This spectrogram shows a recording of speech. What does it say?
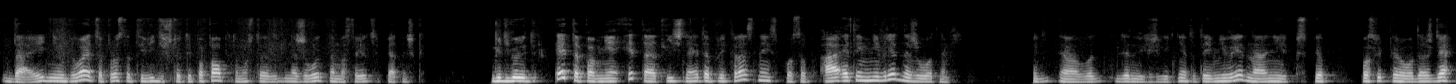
Да, и не убивается, просто ты видишь, что ты попал, потому что на животном остается пятнышко. Гуди говорит, это по мне, это отлично, это прекрасный способ. А это им не вредно животным? А, вот Лена Викторович говорит, нет, это им не вредно, они после первого дождя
